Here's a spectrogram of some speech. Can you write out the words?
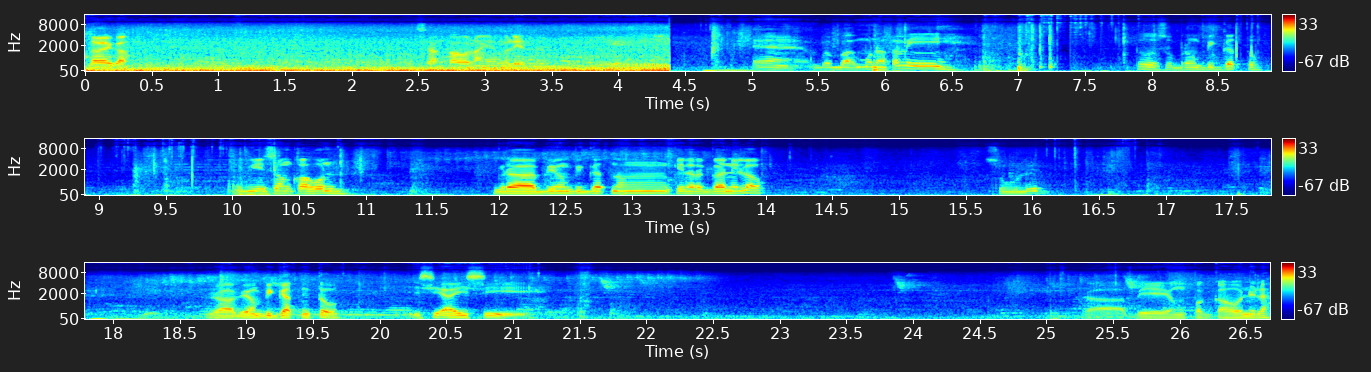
Dahil ka. Isang kao lang yan maliit. Ayan, baba muna kami. Ito, sobrang bigat to. Nag-iisang kahon. Grabe yung bigat ng kinarga nila oh. Sulit. Grabe ang bigat nito. Easy icy. Grabe yung pagkahon nila.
